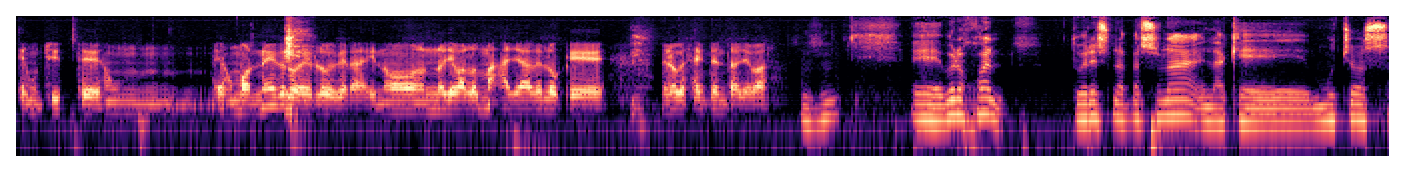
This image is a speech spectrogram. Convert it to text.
es un chiste, es un, es humor negro, es lo que queráis, no, no llevarlo más allá de lo que de lo que se ha intentado llevar. Eh, bueno, Juan, tú eres una persona en la que muchos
